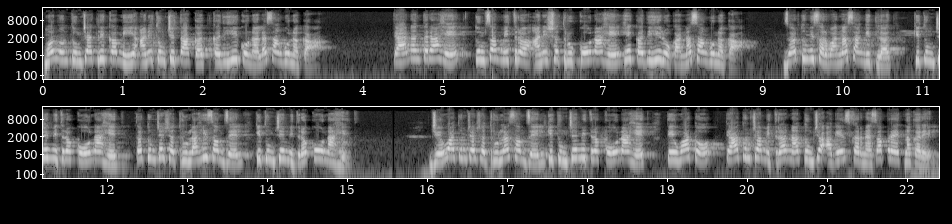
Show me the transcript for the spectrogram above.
म्हणून तुमच्यातली कमी आणि तुमची ताकद कधीही कोणाला सांगू नका. त्यानंतर आहे तुमचा मित्र आणि शत्रू कोण आहे हे कधीही लोकांना सांगू नका. जर तुम्ही सर्वांना सांगितलं की तुमचे मित्र कोण आहेत तर तुमच्या शत्रूलाही समजेल की तुमचे मित्र कोण आहेत. जेव्हा तुमच्या शत्रूला समजेल की तुमचे मित्र कोण आहेत तेव्हा तो त्या तुमच्या मित्रांना तुमच्या अगेन्स्ट करण्याचा प्रयत्न करेल.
